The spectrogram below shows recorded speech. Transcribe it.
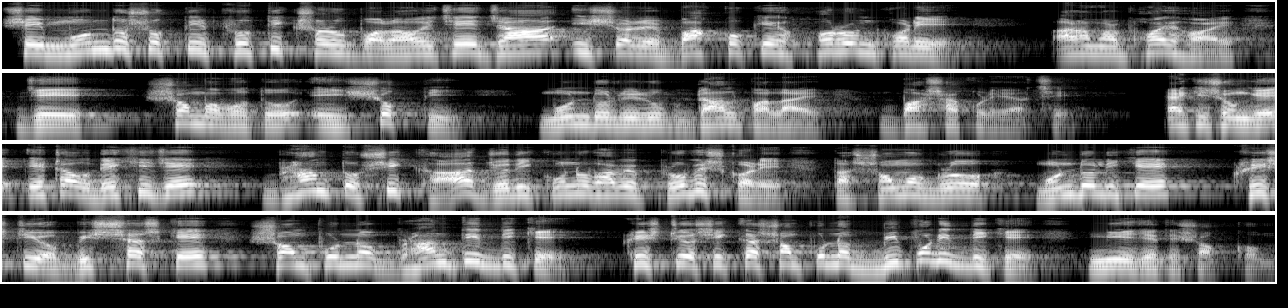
সেই মন্দ শক্তির প্রতীক স্বরূপ বলা হয়েছে, যা ঈশ্বরের বাক্যকে হরণ করে। আর আমার ভয় হয় যে সম্ভবত এই শক্তি মণ্ডলীরূপ ডালপালায় বাসা করে আছে। একই সঙ্গে এটাও দেখি যে ভ্রান্ত শিক্ষা যদি কোনোভাবে প্রবেশ করে, তা সমগ্র মণ্ডলীকে, খ্রিস্টীয় বিশ্বাসকে সম্পূর্ণ ভ্রান্তির দিকে, খ্রিস্টীয় শিক্ষার সম্পূর্ণ বিপরীত দিকে নিয়ে যেতে সক্ষম।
